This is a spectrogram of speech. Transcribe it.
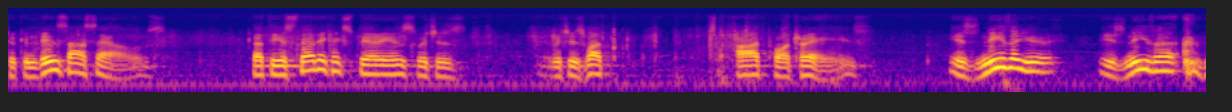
to convince ourselves that the aesthetic experience, which is, which is what art portrays, is neither, you, is neither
